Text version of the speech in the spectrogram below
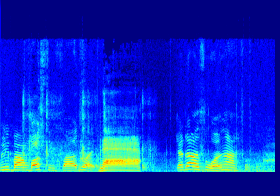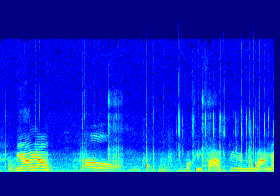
มีบางบอสสีฟ้าด้วย ว้า จะได้สวยไงไม่เอาไม่เอาโอ้บล็อกสีฟ้าพี่มันวางย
